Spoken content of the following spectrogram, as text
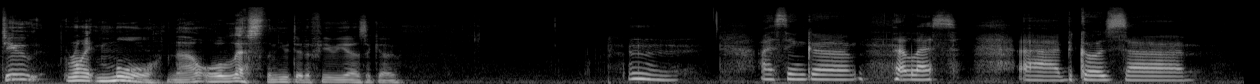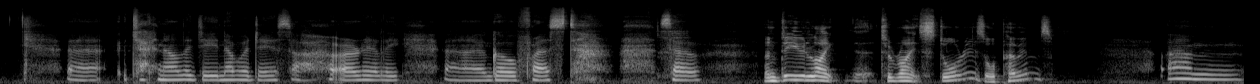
Do you write more now or less than you did a few years ago? Mm, I think uh, less uh, because uh, uh, technology nowadays are really uh, go fast. so And do you like uh, to write stories or poems? um,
